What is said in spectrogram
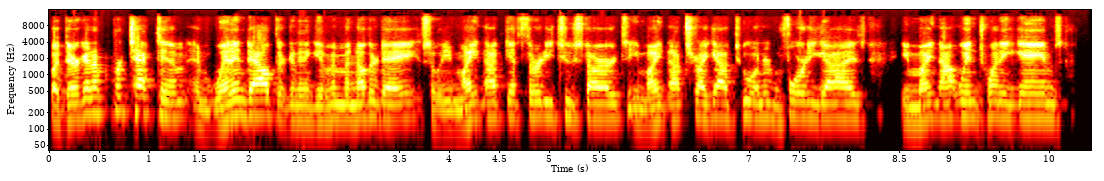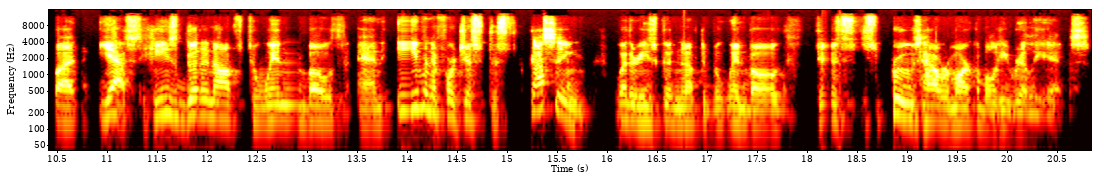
But they're going to protect him, and when in doubt, they're going to give him another day. So he might not get 32 starts. He might not strike out 240 guys. He might not win 20 games. But yes, he's good enough to win both. And even if we're just discussing whether he's good enough to win both, just proves how remarkable he really is.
